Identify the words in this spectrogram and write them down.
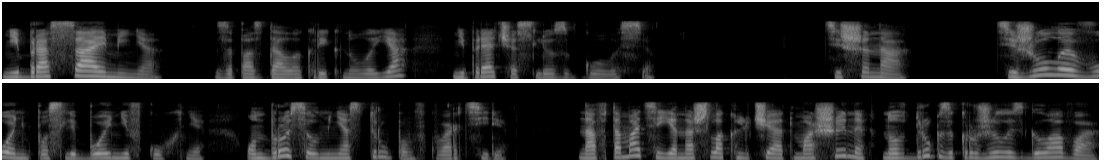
«Не бросай меня!» — запоздало крикнула я, не пряча слез в голосе. Тишина. Тяжелая вонь после бойни в кухне. Он бросил меня с трупом в квартире. На автомате я нашла ключи от машины, но вдруг закружилась голова.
